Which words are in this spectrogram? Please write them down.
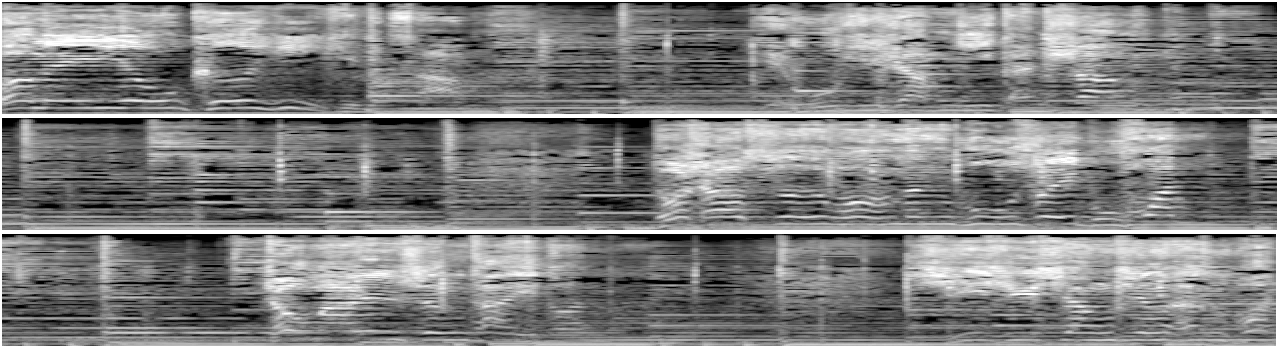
我没有刻意隐藏，也无意让你感伤。多少次我们不醉不欢，咒骂人生太短，唏嘘相见恨晚，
